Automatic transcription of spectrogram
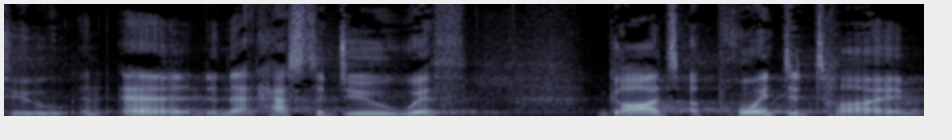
to an end, and that has to do with God's appointed time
